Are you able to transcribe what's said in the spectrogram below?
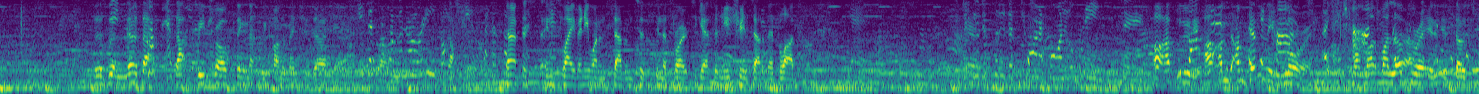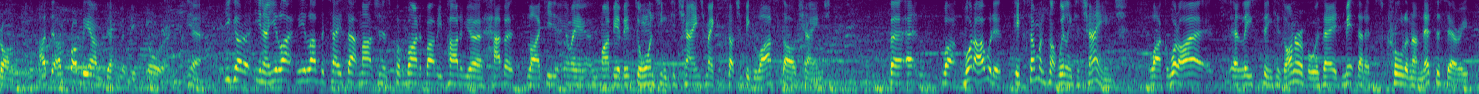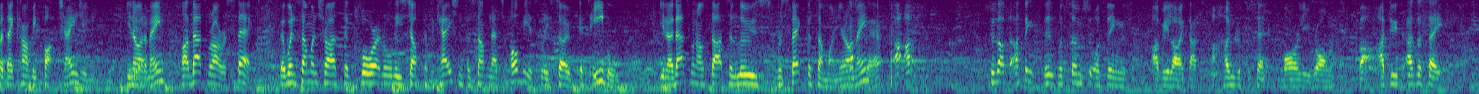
There's, the, there's that, that B12 thing that we kind of mentioned earlier. If it's just a minority, you've That's to just a You don't have to enslave anyone and stab them to, in the throat to get the nutrients out of their blood. Yeah. You're just sort of just trying to find little things to. Oh, absolutely. debunk I, I'm, I'm definitely you can't. chlorine. Oh, My, my, love for it is, is so strong. I, d- I probably am definitely chlorine. Yeah, you got to, you know, you like you love the taste that much, and it's might, might be part of your habit. Like, you, I mean, it might be a bit daunting to change, making such a big lifestyle change. But uh, what, what I would, if someone's not willing to change, like what I at least think is honourable is they admit that it's cruel and unnecessary, but they can't be fucked changing. You know Yeah. what I mean? Like that's what I respect. But when someone tries to claw at all these justifications for something that's obviously so it's evil, you know, that's when I'll start to lose respect for someone. You know what I mean? Because I, th- I think there was some sort of things I'd be like, that's 100% morally wrong. But I do, as I say,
